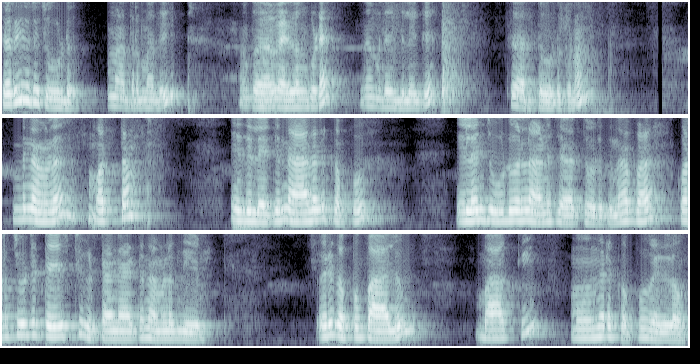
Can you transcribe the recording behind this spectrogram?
ചെറിയൊരു ചൂട് മാത്രം മതി. അപ്പോൾ വെള്ളം കൂടെ നമ്മുടെ ഇതിലേക്ക് ചേർത്ത് കൊടുക്കണം. അപ്പം നമ്മൾ മൊത്തം ഇതിലേക്ക് നാലര കപ്പ് ഇളം ചൂടുവെള്ളമാണ് ചേർത്ത് കൊടുക്കുന്നത്. അപ്പോൾ കുറച്ചുകൂടി ടേസ്റ്റ് കിട്ടാനായിട്ട് നമ്മൾ എന്ത് ചെയ്യും? ഒരു കപ്പ് പാലും ബാക്കി മൂന്നര കപ്പ് വെള്ളവും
